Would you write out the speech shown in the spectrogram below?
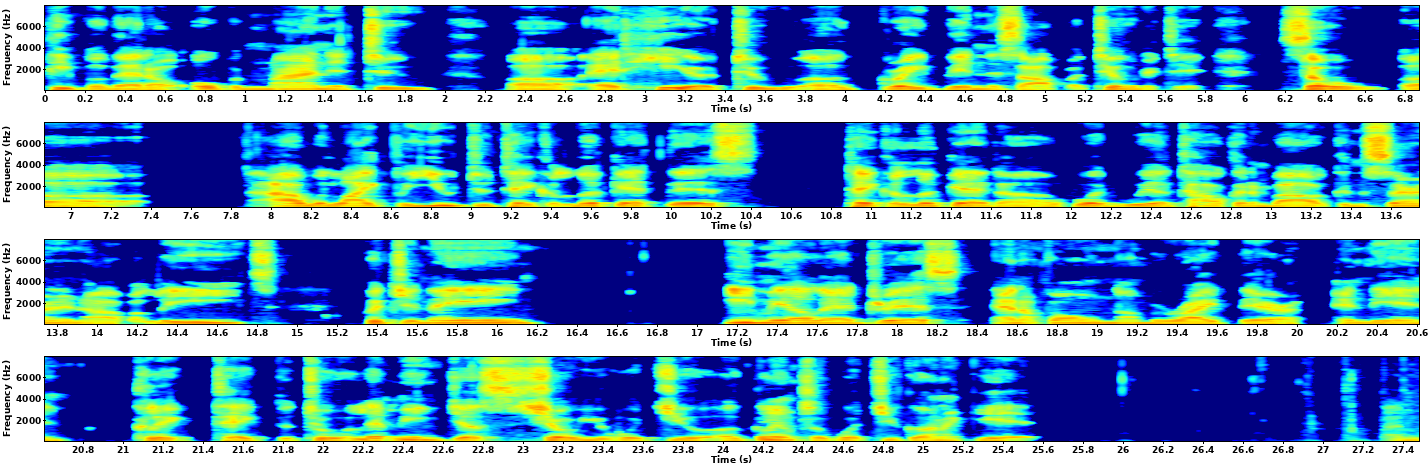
people that are open minded to uh, adhere to a great business opportunity. So uh, I would like for you to take a look at this, take a look at uh, what we're talking about concerning our leads. Put your name, email address, and a phone number right there, and then click take the tour. Let me just show you what you a glimpse of what you're gonna get. I'm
